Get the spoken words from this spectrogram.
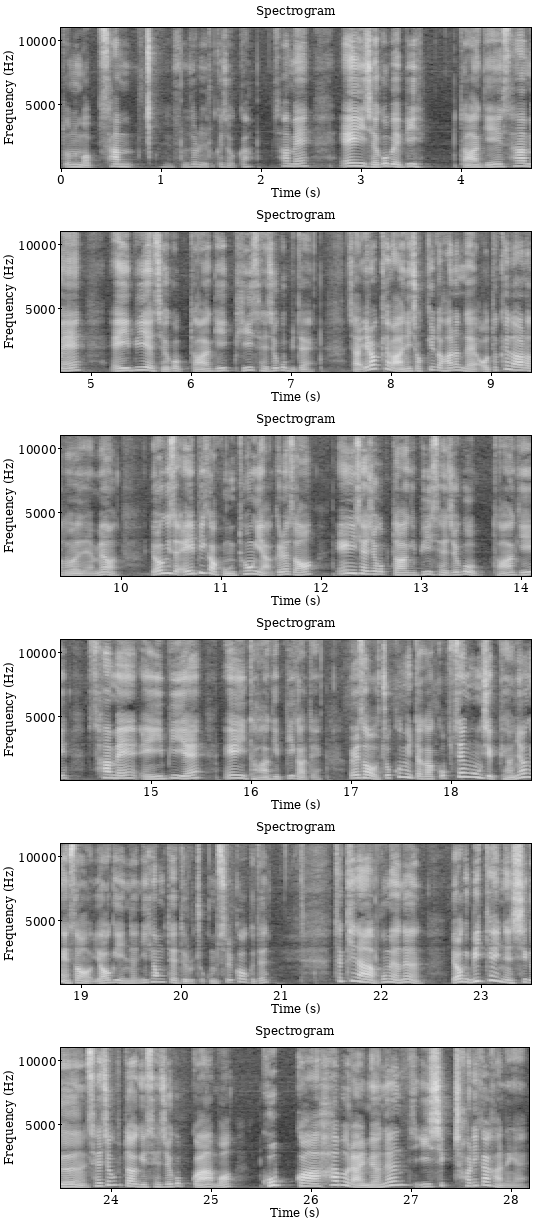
또는 뭐 3 순서를 이렇게 적을까? 3의 a 제곱의 b 더하기 3의 ab의 제곱 더하기 b 세제곱이 돼. 자 이렇게 많이 적기도 하는데 어떻게 알아둬야 되냐면 여기서 ab가 공통이야. 그래서 a 세제곱 더하기 b 세제곱 더하기 3의 ab의 a 더하기 b가 돼. 그래서 조금 있다가 곱셈 공식 변형해서 여기 있는 이 형태들을 조금 쓸 거거든. 특히나 보면은 여기 밑에 있는 식은 세제곱 더하기 세제곱과 뭐 곱과 합을 알면은 이 식 처리가 가능해.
